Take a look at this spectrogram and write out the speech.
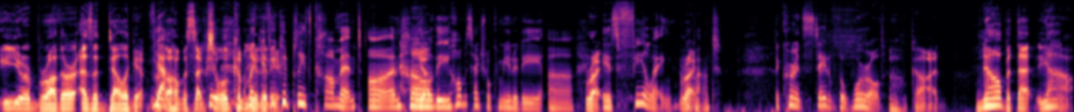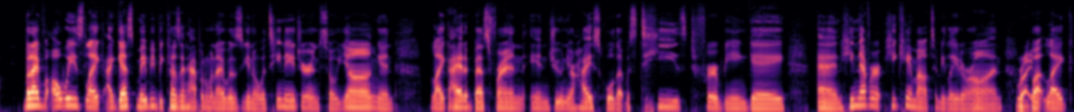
your brother as a delegate for Yeah. the homosexual community. like, if you could please comment on how Yeah. the homosexual community uh, Right. is feeling Right. about the current state of the world. Oh God. No, but that yeah. But I've always like I guess maybe because it happened when I was, you know, a teenager and so young and like I had a best friend in junior high school that was teased for being gay and he never he came out to me later on. Right. But like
